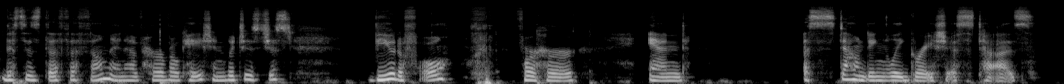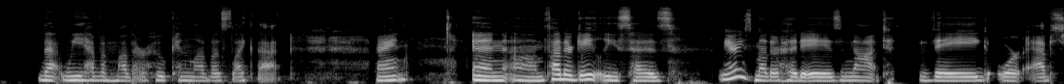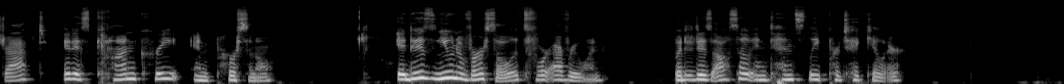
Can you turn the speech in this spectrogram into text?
this is the fulfillment of her vocation, which is just beautiful for her and astoundingly gracious to us that we have a mother who can love us like that, right? And um, Father Gaitley says Mary's motherhood is not vague or abstract, it is concrete and personal. It is universal, it's for everyone, but it is also intensely particular,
